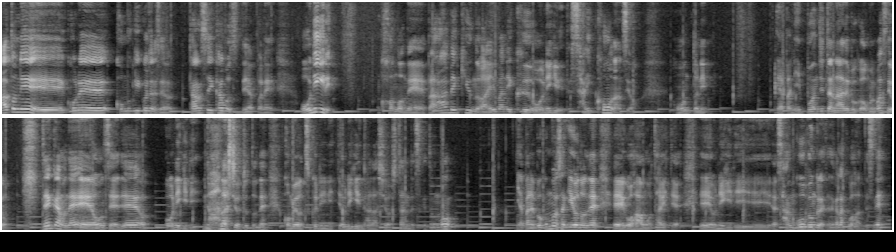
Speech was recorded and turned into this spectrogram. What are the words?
あとね、えー、これ小麦粉じゃないですよ。炭水化物でやっぱね、おにぎり。このね、バーベキューの合間に食うおにぎりって最高なんですよ。本当に。やっぱ日本人だなって僕は思いますよ。前回もねえ、音声でおにぎりの話をちょっとね、米を作りに行っておにぎりの話をしたんですけども、やっぱね、僕も先ほどね、えー、ご飯を炊いて、えー、おにぎり3合分くらい炊いたかな、ご飯ですね。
